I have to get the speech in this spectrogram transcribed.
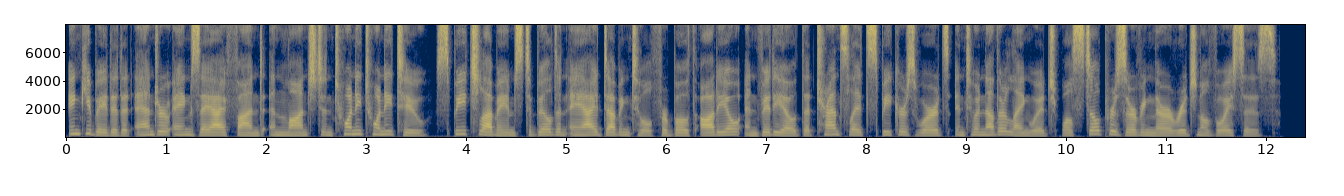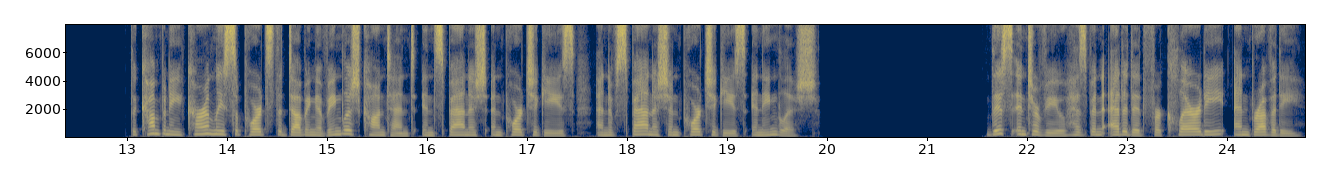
Incubated at Andrew Ng's AI Fund and launched in 2022, SpeechLab aims to build an AI dubbing tool for both audio and video that translates speakers' words into another language while still preserving their original voices. The company currently supports the dubbing of English content in Spanish and Portuguese, and of Spanish and Portuguese in English. This interview has been edited for clarity and brevity.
